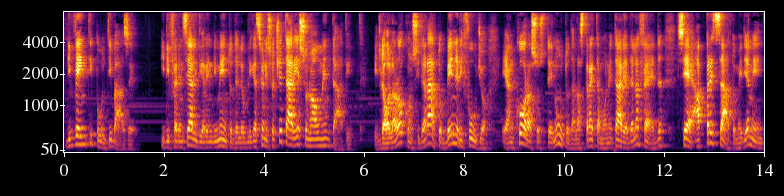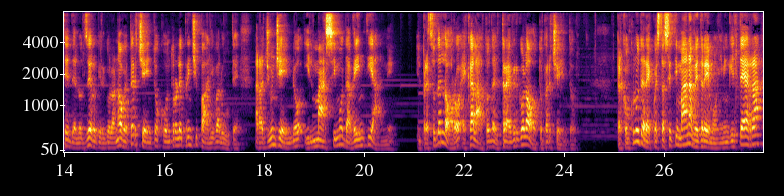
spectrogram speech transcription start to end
di 20 punti base. I differenziali di rendimento delle obbligazioni societarie sono aumentati. Il dollaro, considerato bene rifugio e ancora sostenuto dalla stretta monetaria della Fed, si è apprezzato mediamente dello 0,9% contro le principali valute, raggiungendo il massimo da 20 anni. Il prezzo dell'oro è calato del 3,8%. Per concludere, questa settimana vedremo in Inghilterra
